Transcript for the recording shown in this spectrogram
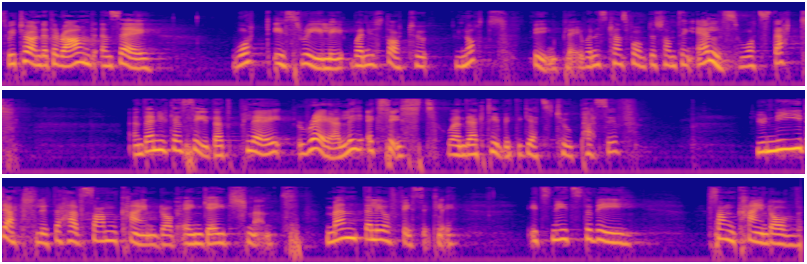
So we turned it around and say, what is really, when you start to not being play, when it's transformed to something else, what's that? And then you can see that play rarely exists when the activity gets too passive. You need actually to have some kind of engagement, mentally or physically. It needs to be some kind of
